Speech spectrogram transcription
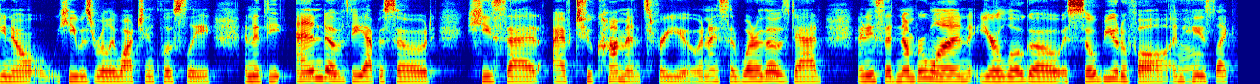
you know, he was really watching closely. And at the end of the episode, he said, I have two comments for you. And I said, What are those, Dad? And he said, Number one, your logo is so beautiful. And oh. he's like,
